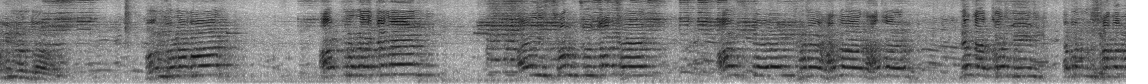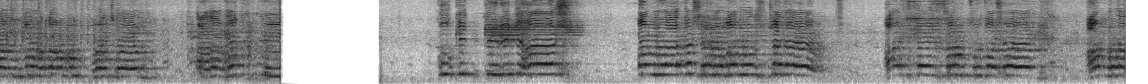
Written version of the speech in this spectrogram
অভিনন্দন। বন্ধুরা আমার, আপনারা জানেন, এই শামসু জোসেফ আজকে এইখানে হাজার হাজার নেতা কর্মী এবং সাধারণ জনতা উপস্থিত হয়েছেন তাদের একটি কুকীর্তির ইতিহাস বাংলাদেশের মানুষ জানে আজকে এই শামসু জোসেফ আমরা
